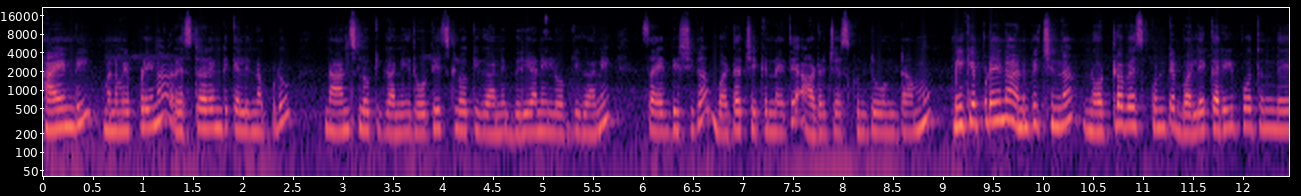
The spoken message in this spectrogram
హాయ్ అండి. మనం ఎప్పుడైనా రెస్టారెంట్కి వెళ్ళినప్పుడు నాన్స్లోకి కానీ రోటీస్లోకి కానీ బిర్యానీలోకి కానీ సైడ్ డిష్గా బటర్ చికెన్ అయితే ఆర్డర్ చేసుకుంటూ ఉంటాము. మీకు ఎప్పుడైనా అనిపించిందా? నోట్లో వేసుకుంటే భలే కరిగిపోతుందే.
